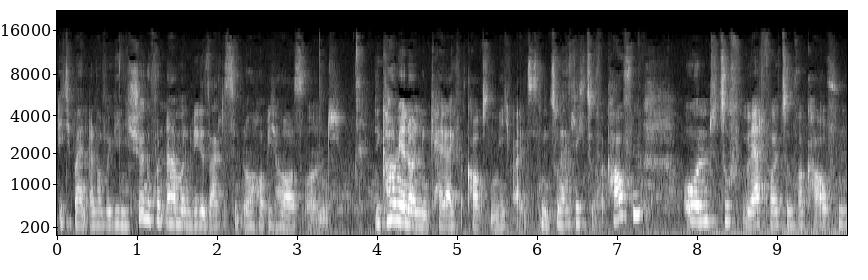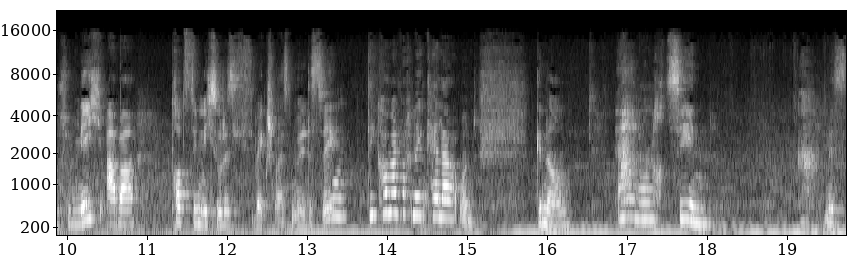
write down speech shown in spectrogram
ich die beiden einfach wirklich nicht schön gefunden habe. Und wie gesagt, es sind nur Hobbyhorse und die kommen ja noch in den Keller. Ich verkaufe sie nicht, weil sie sind zu hässlich zu verkaufen und zu wertvoll zum Verkaufen für mich, aber trotzdem nicht so, dass ich sie wegschmeißen will. Deswegen, die kommen einfach in den Keller und genau. Ja, nur noch 10. Mist.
